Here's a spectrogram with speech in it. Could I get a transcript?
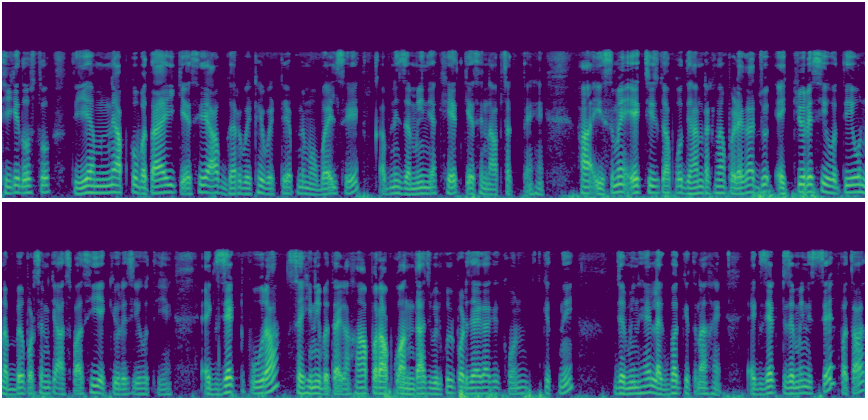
ठीक है दोस्तों तो ये हमने आपको बताया कि कैसे आप घर बैठे बैठे अपने मोबाइल से अपनी ज़मीन या खेत कैसे नाप सकते हैं। हाँ इसमें एक चीज़ का आपको ध्यान रखना पड़ेगा, जो एक्यूरेसी होती है वो नब्बे परसेंट के आसपास ही एक्यूरेसी होती है। एग्जैक्ट पूरा सही नहीं बताएगा। हाँ पर आपको अंदाज बिल्कुल पड़ जाएगा कि कौन कितनी ज़मीन है, लगभग कितना है। एग्जैक्ट ज़मीन इससे पता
